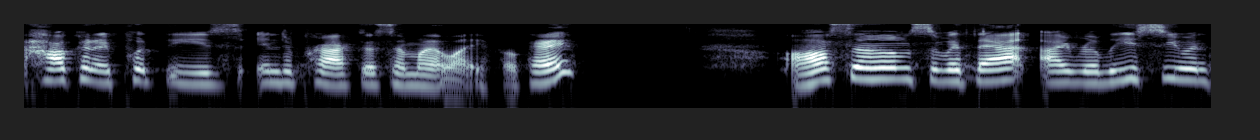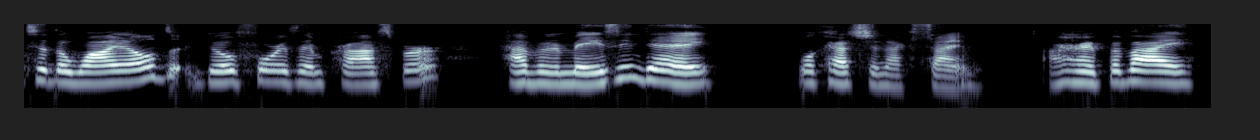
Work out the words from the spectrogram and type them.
how can I put these into practice in my life? Okay. Awesome. So, with that, I release you into the wild. Go forth and prosper. Have an amazing day. We'll catch you next time. All right. Bye bye.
